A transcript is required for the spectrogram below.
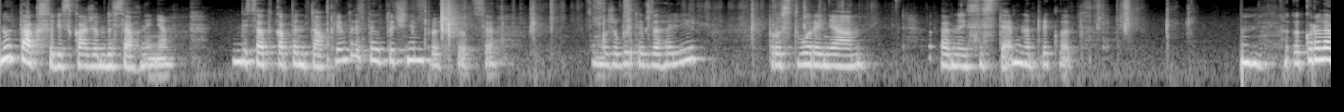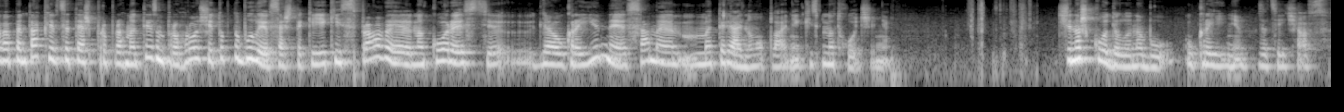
Ну так собі, скажемо, досягнення. Десятка пентаклів. Давайте уточнимо про що це. Це може бути взагалі про створення певної системи, наприклад. Королева Пентаклів це теж про прагматизм, про гроші. Тобто були все ж таки якісь справи на користь для України саме в матеріальному плані, якісь надходження. Чи нашкодило набу Україні за цей час?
